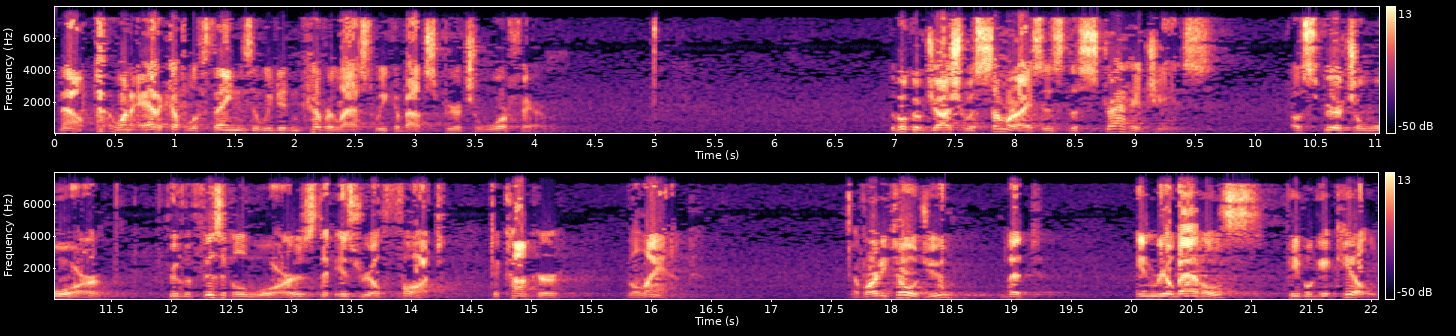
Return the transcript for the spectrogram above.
Now, I want to add a couple of things that we didn't cover last week about spiritual warfare. The book of Joshua summarizes the strategies of spiritual war through the physical wars that Israel fought to conquer the land. I've already told you that in real battles, people get killed.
